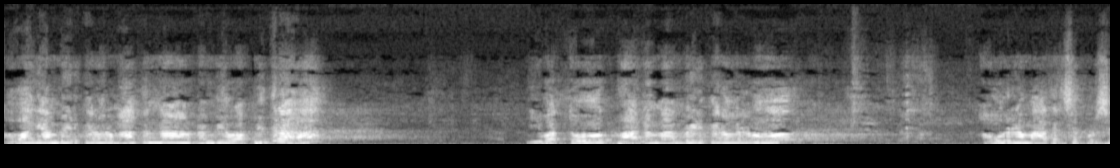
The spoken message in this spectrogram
ಅವಾಗ ಅಂಬೇಡ್ಕರ್ ಅವರ ಮಾತನ್ನ ನಂಬಿ ಒಪ್ಪಿದ್ರ? ಇವತ್ತು ನಮ್ಮ ಅಂಬೇಡ್ಕರ್ ಅವರು ಅವರು ನಮ್ಮ ಆದರ್ಶ ಪುರುಷ.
